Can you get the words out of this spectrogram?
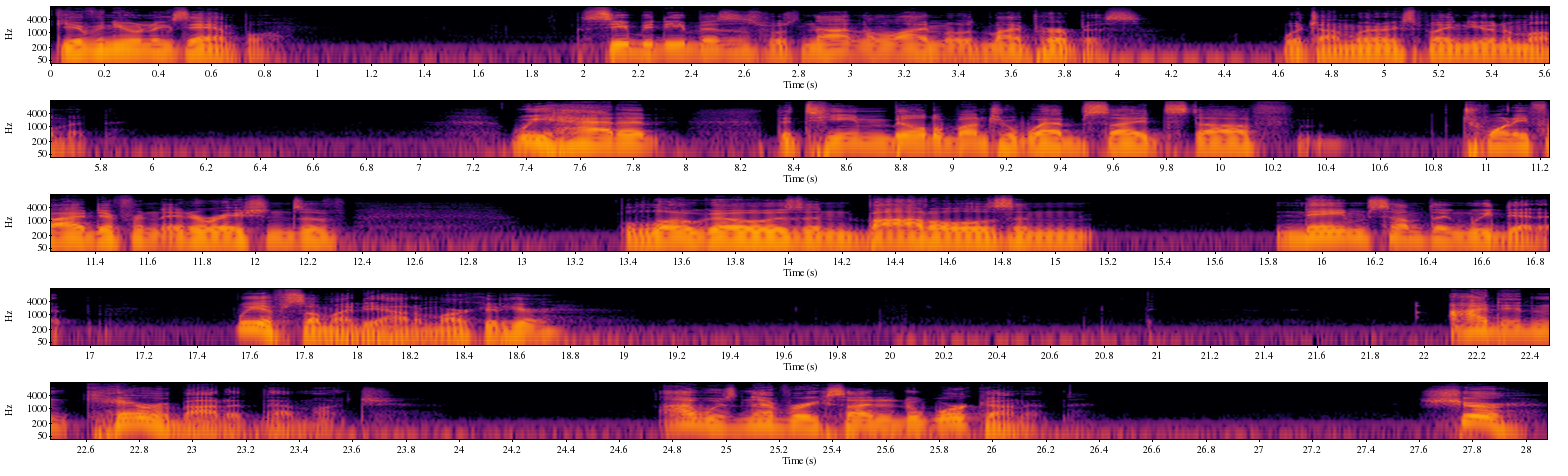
Giving you an example. CBD business was not in alignment with my purpose, which I'm going to explain to you in a moment. We had it. The team built a bunch of website stuff, 25 different iterations of logos and bottles, and name something, we did it. We have some idea how to market here. I didn't care about it that much. I was never excited to work on it. Sure.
